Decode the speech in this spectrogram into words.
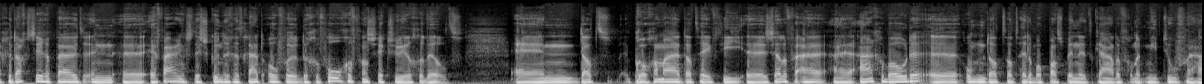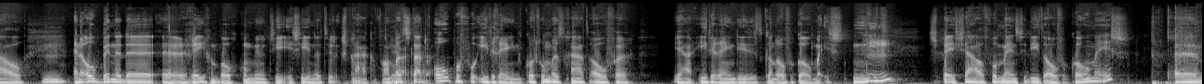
gedragstherapeut en ervaringsdeskundige. Het gaat over de gevolgen van seksueel geweld. En dat programma dat heeft hij eh, zelf a- a- aangeboden. eh, omdat dat helemaal past binnen het kader van het MeToo-verhaal. Hmm. En ook binnen de eh, regenboogcommunity is hier natuurlijk sprake van. dat staat open voor iedereen. Kortom, het gaat over ja, iedereen die dit kan overkomen. is niet Hmm. speciaal voor mensen die het overkomen is. Ehm,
